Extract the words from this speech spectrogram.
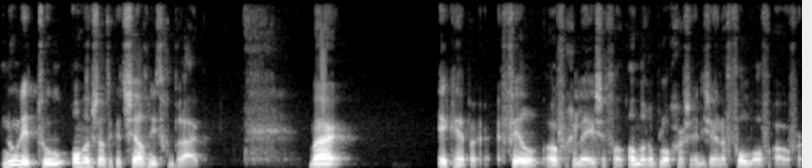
noem dit tool ondanks dat ik het zelf niet gebruik. Maar ik heb er veel over gelezen van andere bloggers en die zijn er vol of over.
